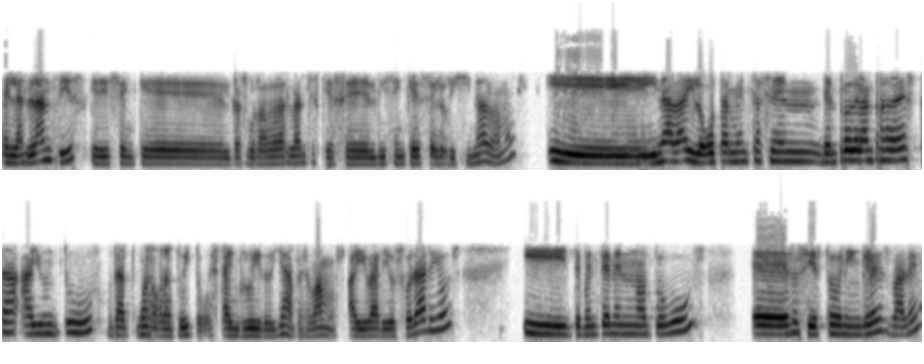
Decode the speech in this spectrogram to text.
el Atlantis, que dicen que el transbordador Atlantis, que es el, dicen que es el original, vamos. Y, nada, y luego también te hacen, dentro de la entrada esta hay un tour, bueno, gratuito, está incluido ya, pero vamos, hay varios horarios y te meten en un autobús eh, eso sí, es todo en inglés, ¿vale?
